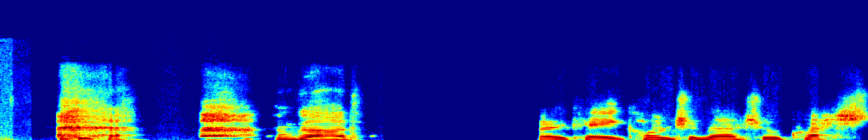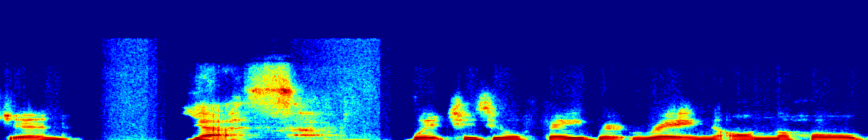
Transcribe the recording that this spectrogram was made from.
I'm glad. Okay, controversial question. Yes. Which is your favorite ring on the hob?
